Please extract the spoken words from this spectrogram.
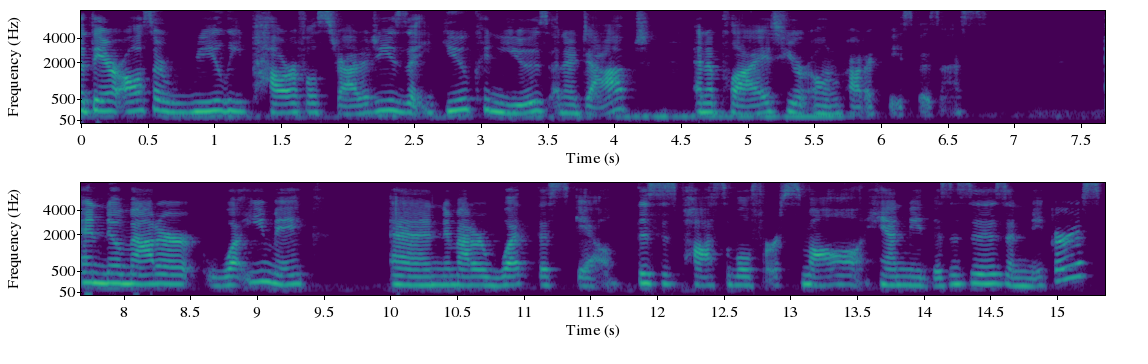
but they are also really powerful strategies that you can use and adapt and apply to your own product based business. And no matter what you make, and no matter what the scale, this is possible for small handmade businesses and makers.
